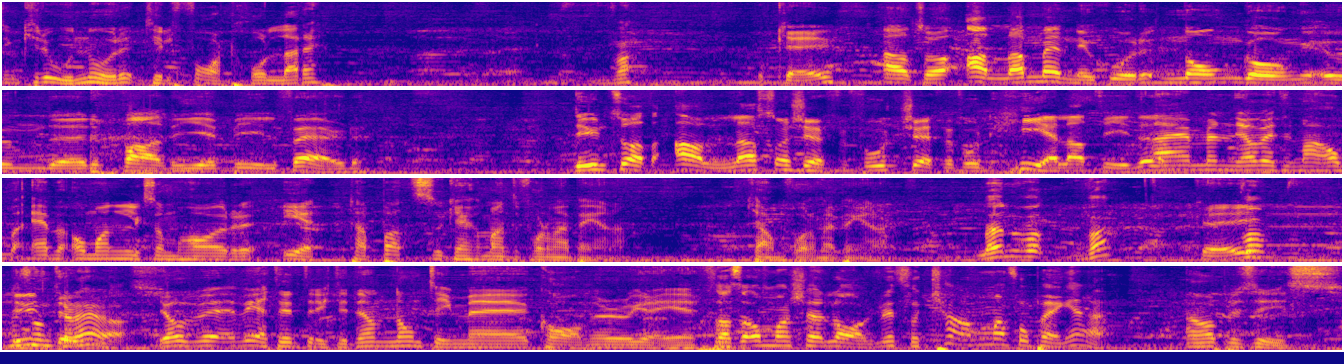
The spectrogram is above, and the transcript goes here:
000 kronor till farthållare. Va? Okej. Alltså alla människor någon gång under varje bilfärd. Det är ju inte så att alla som kör för fort kör för fort hela tiden. Nej men jag vet inte, om, om man liksom har ertappat så kanske man inte får de här pengarna. Kan få de här pengarna. Men vad? Va? Okej. Va? Är Hur funkar det här då? Jag ve- vet inte riktigt, Nå- någonting med kameror och grejer. Så alltså om man kör lagligt så kan man få pengar? Ja precis,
